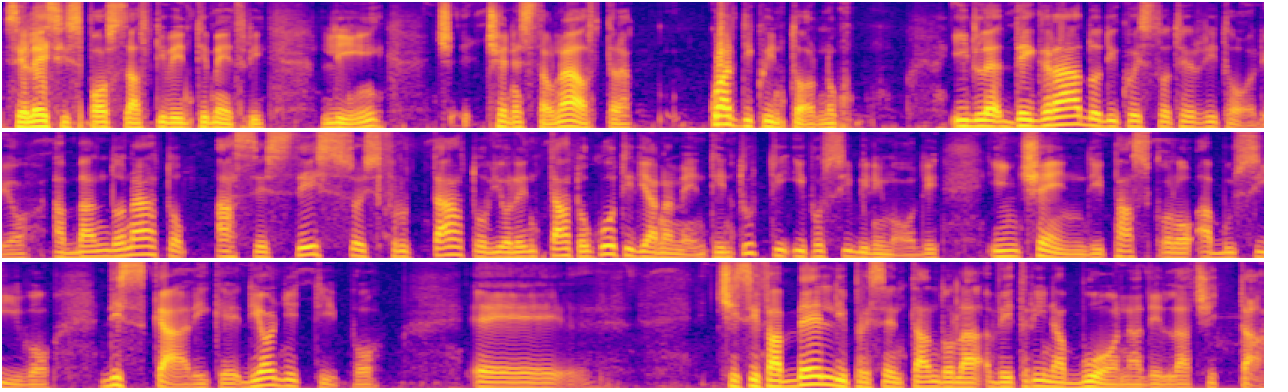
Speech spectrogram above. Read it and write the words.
Se lei si sposta alti 20 metri lì, ce ne sta un'altra. Guardi qui intorno, il degrado di questo territorio, abbandonato a se stesso e sfruttato, violentato quotidianamente in tutti i possibili modi, incendi, pascolo abusivo, discariche di ogni tipo. Eh, ci si fa belli presentando la vetrina buona della città,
